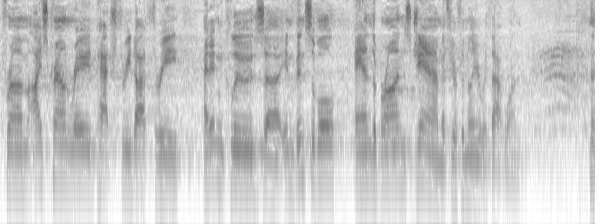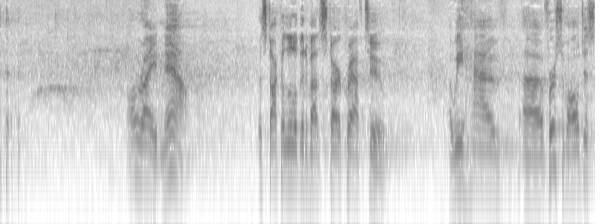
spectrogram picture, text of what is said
from Icecrown Raid patch 3.3, and it includes uh, Invincible and the Bronze Jam, if you're familiar with that one. all right, now, let's talk a little bit about StarCraft 2. Uh, we have, uh, first of all, just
